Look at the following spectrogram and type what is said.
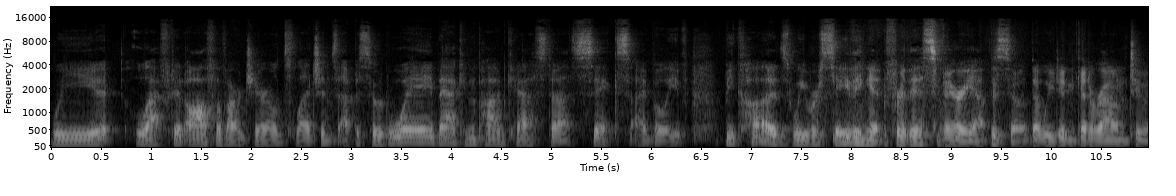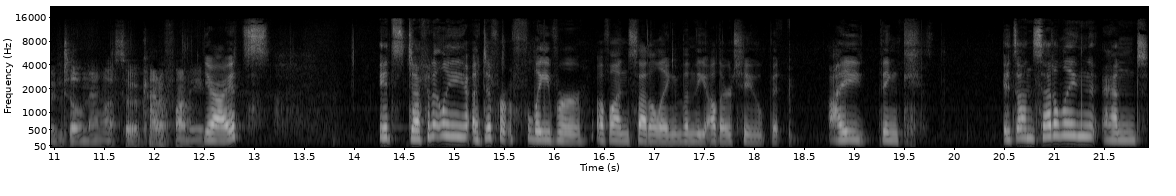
we left it off of our Gerald's Legends episode way back in podcast uh, six, I believe, because we were saving it for this very episode that we didn't get around to until now. So kind of funny. Yeah, it's it's definitely a different flavor of unsettling than the other two, but I think it's unsettling and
